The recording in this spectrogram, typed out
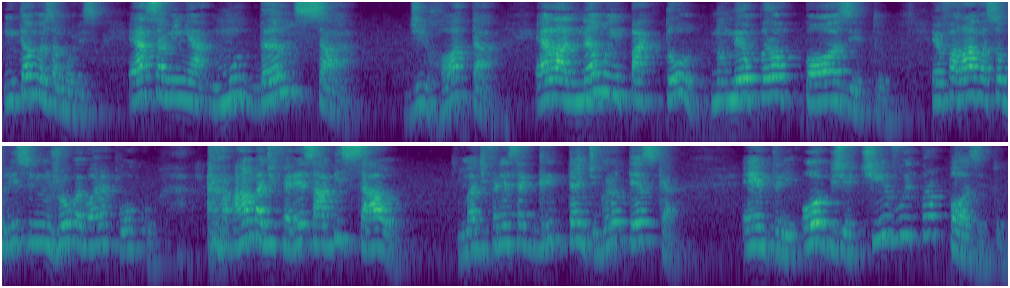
Então, meus amores, essa minha mudança de rota, ela não impactou no meu propósito. Eu falava sobre isso em um jogo agora há pouco. Há uma diferença abissal, uma diferença gritante, grotesca entre objetivo e propósito.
